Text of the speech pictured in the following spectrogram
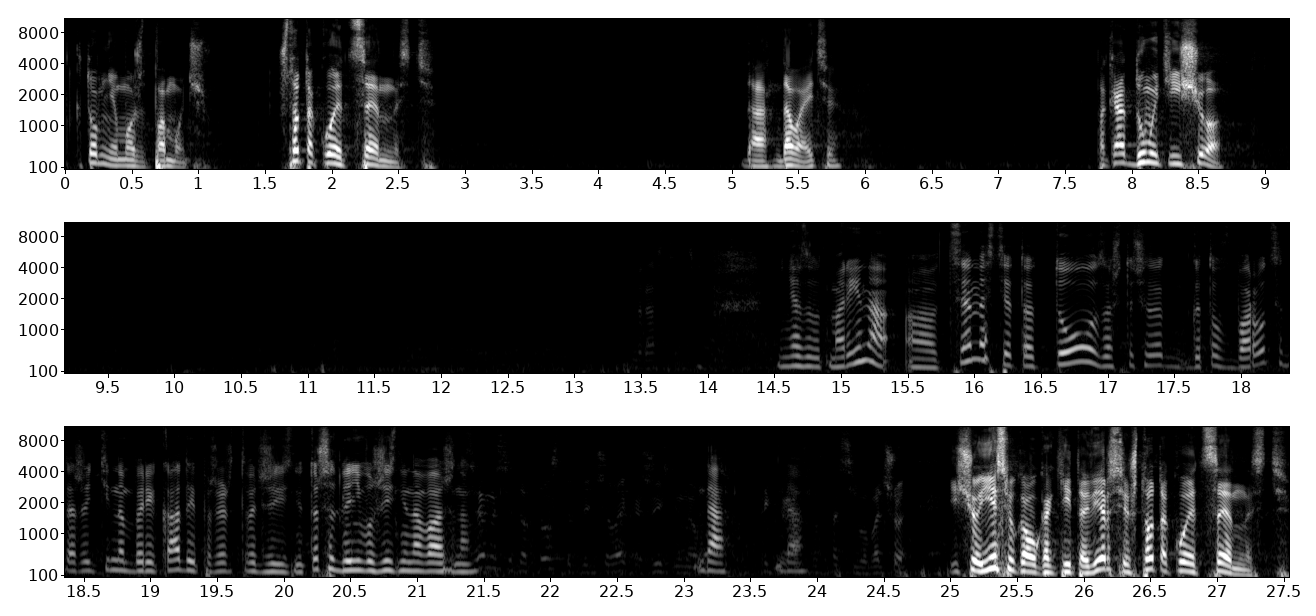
Кто мне может помочь? Что такое ценность? Да, давайте. Пока думайте еще. Меня зовут Марина. А, ценность – это то, за что человек готов бороться, даже идти на баррикады и пожертвовать жизнью. То, что для него жизненно важно. Ценность – это то, что для человека жизненно важно. Да. Прекрасно, да. спасибо большое. Еще есть у кого какие-то версии, что такое ценность?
